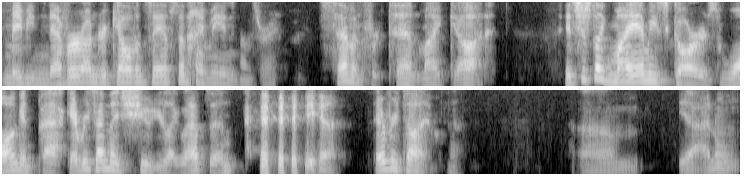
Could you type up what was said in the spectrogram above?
Maybe never under Kelvin Sampson. I mean, sounds right. Seven for 10. My God. It's just like Miami's guards, Wong and Pack. Every time they shoot, you're like, well, that's in. yeah. Every time. Yeah. Um, yeah, I don't.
